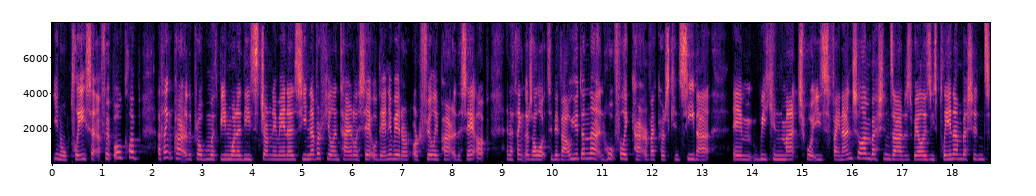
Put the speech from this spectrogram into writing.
you know, place at a football club. I think part of the problem with being one of these journeymen is you never feel entirely settled anywhere or, or fully part of the setup. And I think there's a lot to be valued in that. And hopefully Carter Vickers can see that. Um, we can match what his financial ambitions are as well as his playing ambitions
